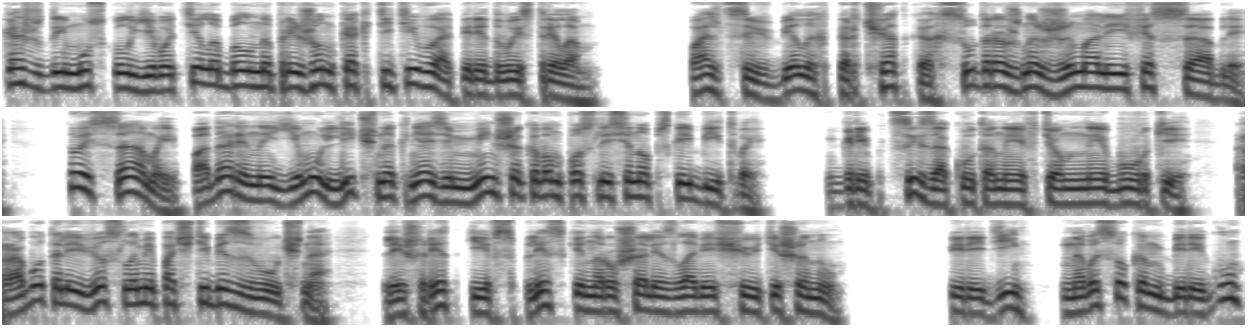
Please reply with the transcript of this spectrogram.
каждый мускул его тела был напряжен, как тетива перед выстрелом. Пальцы в белых перчатках судорожно сжимали эфес сабли — той самой, подаренной ему лично князем Меньшиковым после Синопской битвы. Гребцы, закутанные в темные бурки, работали веслами почти беззвучно, лишь редкие всплески нарушали зловещую тишину. Впереди, на высоком берегу,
